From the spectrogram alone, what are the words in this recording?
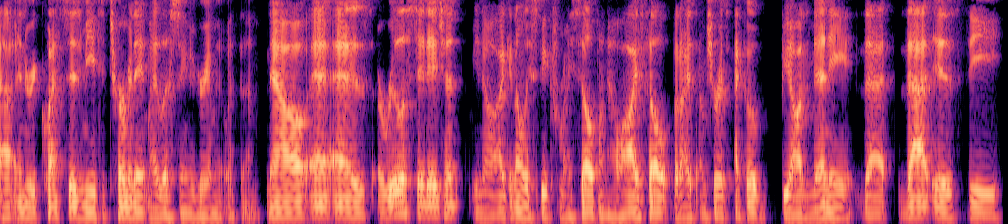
uh, and requested me to terminate my listing agreement with them. Now, a- as a real estate agent, you know, I can only speak for myself on how I felt, but I, I'm sure it's echoed beyond many that that is the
